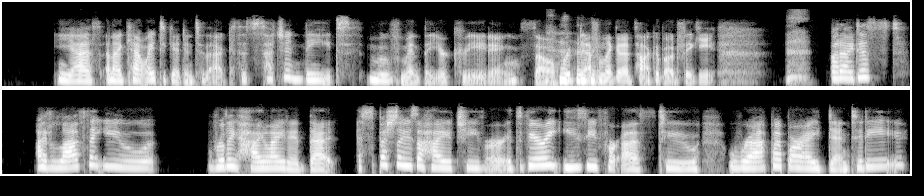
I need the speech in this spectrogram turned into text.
yes. And I can't wait to get into that because it's such a neat movement that you're creating. So we're definitely going to talk about Figgi. But I just, I love that you really highlighted that especially as a high achiever, it's very easy for us to wrap up our identity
